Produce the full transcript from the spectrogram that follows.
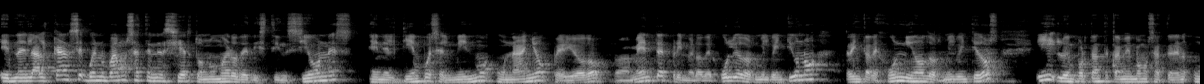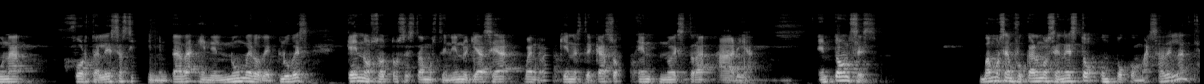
En el alcance, bueno, vamos a tener cierto número de distinciones. En el tiempo es el mismo, un año, periodo, nuevamente, primero de julio 2021, 30 de junio 2022. Y lo importante también vamos a tener una fortaleza cimentada en el número de clubes que nosotros estamos teniendo, ya sea, bueno, aquí en este caso, en nuestra área. Entonces, vamos a enfocarnos en esto un poco más adelante.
